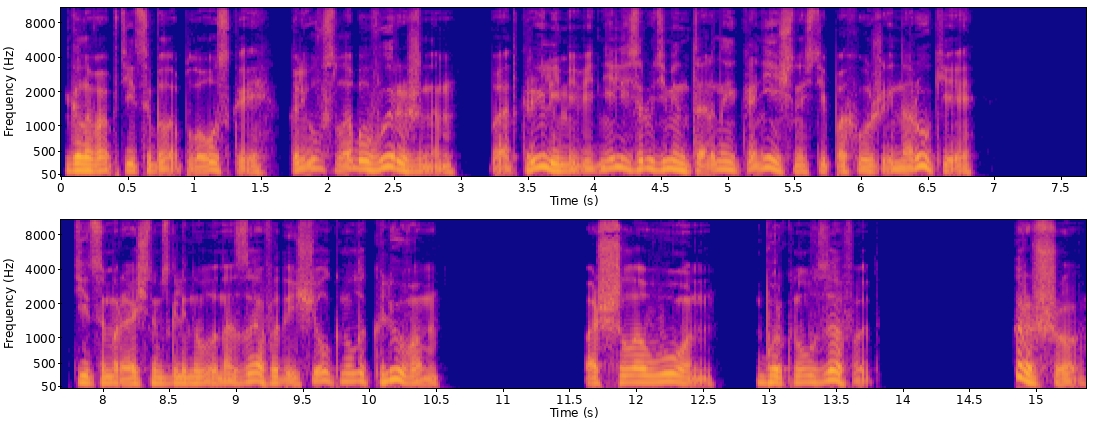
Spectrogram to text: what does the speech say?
Голова птицы была плоской, клюв слабо выраженным, под крыльями виднелись рудиментарные конечности, похожие на руки. Птица мрачно взглянула на Зафод и щелкнула клювом. «Пошла вон!» — буркнул Зафод. «Хорошо»,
